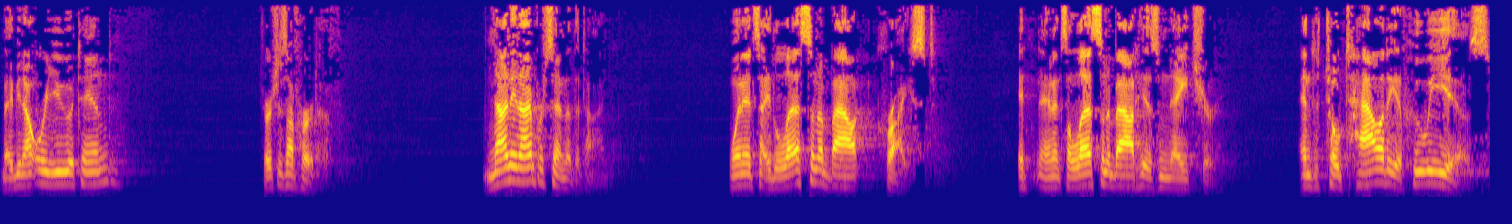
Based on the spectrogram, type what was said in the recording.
Maybe not where you attend, churches I've heard of. 99% of the time, when it's a lesson about Christ, it, and it's a lesson about his nature and the totality of who he is,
